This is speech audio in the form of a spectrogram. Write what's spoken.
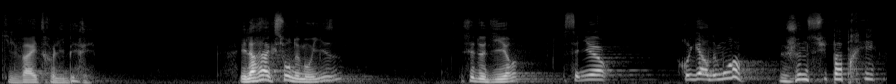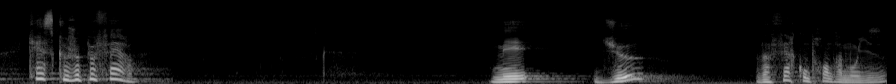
qu'il va être libéré. Et la réaction de Moïse, c'est de dire, Seigneur, regarde-moi, je ne suis pas prêt, qu'est-ce que je peux faire? Mais Dieu va faire comprendre à Moïse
